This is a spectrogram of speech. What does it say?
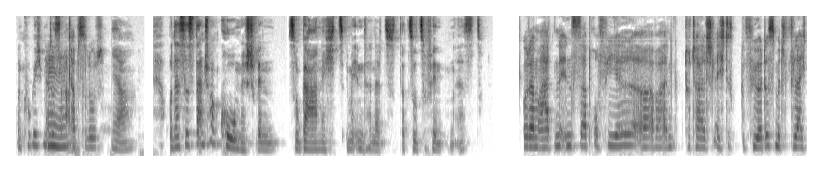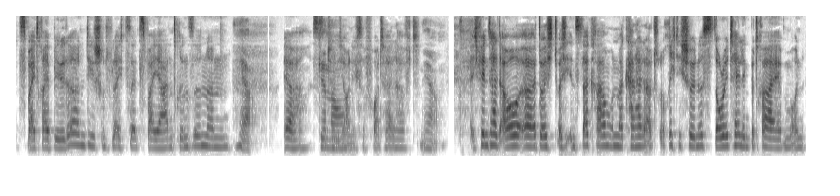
und gucke ich mir das mhm, an. Absolut. Ja. Und das ist dann schon komisch, wenn so gar nichts im Internet dazu zu finden ist. Oder man hat ein Insta-Profil, äh, aber ein total schlechtes geführtes mit vielleicht zwei, drei Bildern, die schon vielleicht seit zwei Jahren drin sind. Dann ja. Ja, ist genau. natürlich auch nicht so vorteilhaft. Ja. Ich finde halt auch äh, durch, durch Instagram und man kann halt auch richtig schönes Storytelling betreiben und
